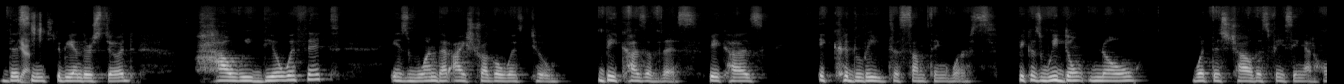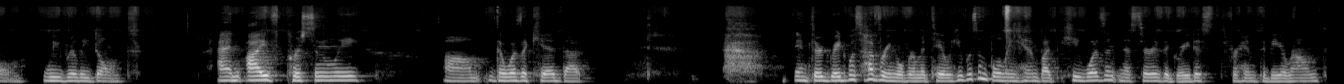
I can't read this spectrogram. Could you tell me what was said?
this Yes. needs to be understood. How we deal with it is one that I struggle with too because of this because it could lead to something worse because we don't know what this child is facing at home. We really don't. And I've personally um, there was a kid that in third grade was hovering over Mateo. He wasn't bullying him, but he wasn't necessarily the greatest for him to be around.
